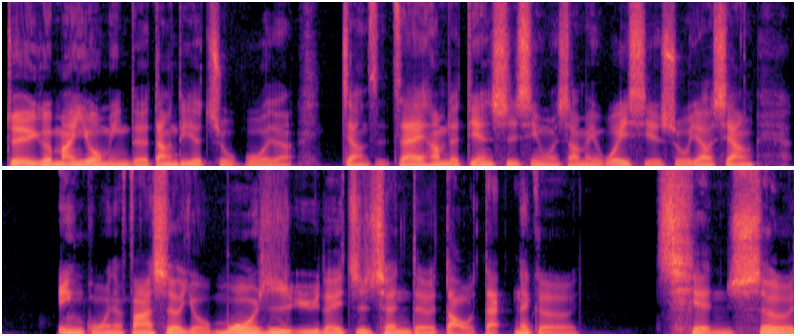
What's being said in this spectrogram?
对一个蛮有名的当地的主播这样这样子，在他们的电视新闻上面威胁说要向。英国呢发射有“末日鱼雷”之称的导弹，那个潜射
